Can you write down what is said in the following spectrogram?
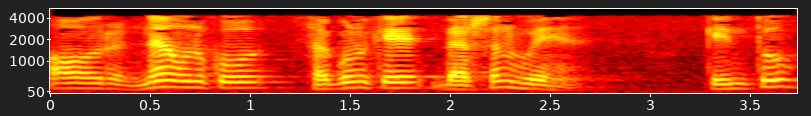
और न उनको सगुण के दर्शन हुए हैं। किंतु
